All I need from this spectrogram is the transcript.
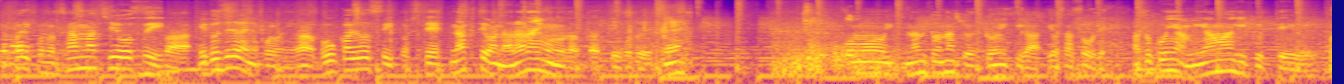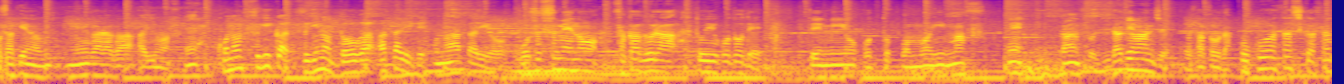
やっぱりこの三町用水は江戸時代の頃には防火用水としてなくてはならないものだったっていうことですね。ここもなんとなく雰囲気が良さそうであそこには宮間菊っていうお酒の銘柄がありますね。この次か次の動画あたりでこの辺りをおすすめの酒蔵ということでってみようと思います。ね元祖地立まんじゅう。良さそうだ。ここは確かさっ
